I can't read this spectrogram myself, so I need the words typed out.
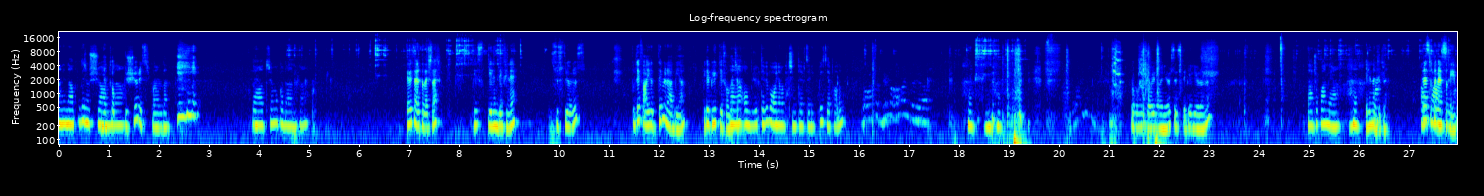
Anne ne yapabilirim şu anda? top düşüyor ya silikonundan. Dağıtıyorum o kadar da. Evet arkadaşlar. Biz gelin define süslüyoruz. Bu def ayrı değil mi Rabia? Bir de büyük def olacak. Ha, o büyük tepi oynamak için teftelik biz yapalım. Babamız oyun oynuyor. Sesi de geliyor onun. Daha çok var mı ya? Elin acıdı. Biraz da ben sıkayım.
